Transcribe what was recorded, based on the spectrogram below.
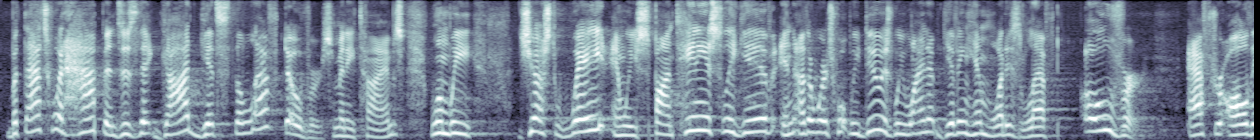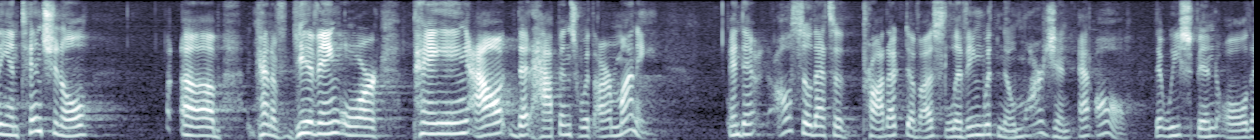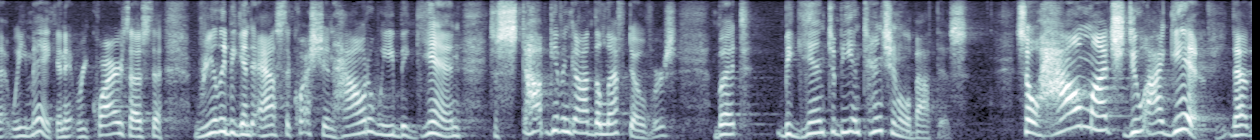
But that's what happens is that God gets the leftovers many times when we just wait and we spontaneously give. In other words, what we do is we wind up giving him what is left over after all the intentional uh, kind of giving or paying out that happens with our money. And then also, that's a product of us living with no margin at all, that we spend all that we make. And it requires us to really begin to ask the question how do we begin to stop giving God the leftovers, but begin to be intentional about this? So, how much do I give?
